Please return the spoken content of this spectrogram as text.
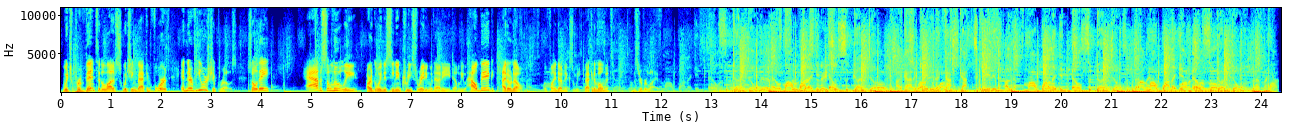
which prevented a lot of switching back and forth, and their viewership rose. So they absolutely are going to see an increased rating without AEW. How big? I don't know. We'll find out next week. Back in a moment. Observer Live. El Segundo. Left my wallet in El Segundo. I gotta get it, I got, got to get it. I left my wallet in El Segundo. Left my wallet in El Segundo. Left my.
